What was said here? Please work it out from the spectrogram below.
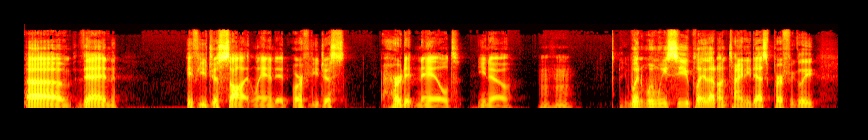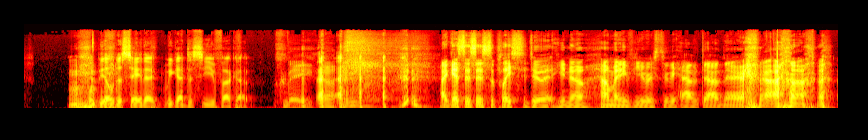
um, than if you just saw it landed or if you just heard it nailed, you know. mm-hmm. When when we see you play that on Tiny Desk perfectly, we'll be able to say that we got to see you fuck up. There you go. I guess this is the place to do it. You know, how many viewers do we have down there?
